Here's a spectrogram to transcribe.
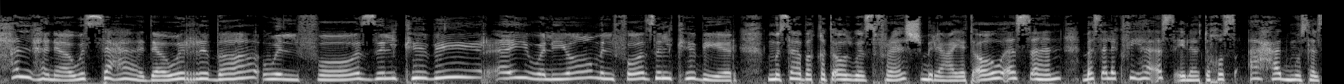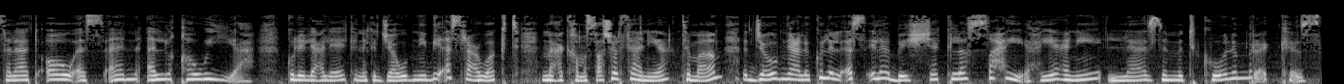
صباح الهنا والسعادة والرضا والفوز الكبير. أيوة اليوم الفوز الكبير. مسابقة Always Fresh برعاية OSN بسألك فيها أسئلة تخص أحد مسلسلات OSN القوية. كل اللي عليك أنك تجاوبني بأسرع وقت. معك 15 ثانية. تمام؟ تجاوبني على كل الأسئلة بالشكل الصحيح. يعني لازم تكون مركز.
